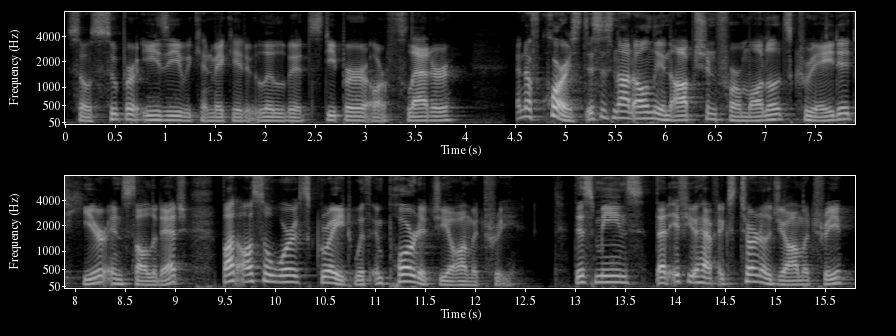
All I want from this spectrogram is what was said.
So super easy, we can make it a little bit steeper or flatter. And of course, this is not only an option for models created here in Solid Edge, but also works great with imported geometry. This means that if you have external geometry,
